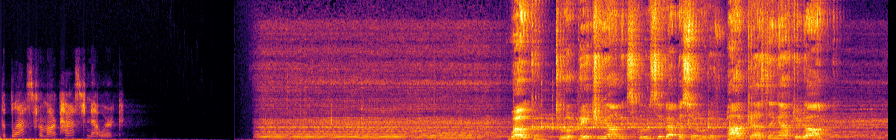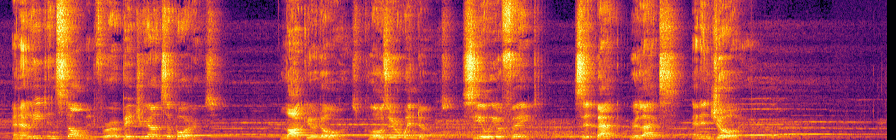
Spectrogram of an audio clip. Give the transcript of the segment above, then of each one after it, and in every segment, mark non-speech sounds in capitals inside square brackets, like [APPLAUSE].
The Blast from Our Past Network. Welcome to a Patreon exclusive episode of Podcasting After Dark, an elite installment for our Patreon supporters. Lock your doors, close your windows, seal your fate. Sit back, relax, and enjoy.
